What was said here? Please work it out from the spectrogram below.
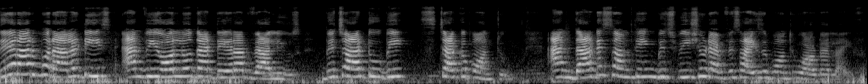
there are moralities and we all know that there are values which are to be stuck upon to and that is something which we should emphasize upon throughout our life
